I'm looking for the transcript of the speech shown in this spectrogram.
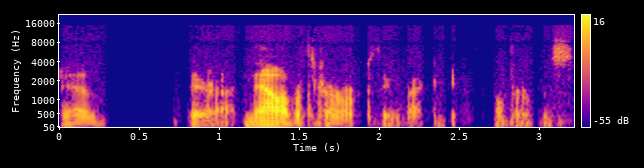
And they're uh, now able to turn off the thing back again on purpose.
